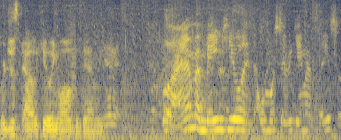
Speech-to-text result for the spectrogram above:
We're just out healing all the damage. Damn it. Well, I am a main heal in almost every game I play, so.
